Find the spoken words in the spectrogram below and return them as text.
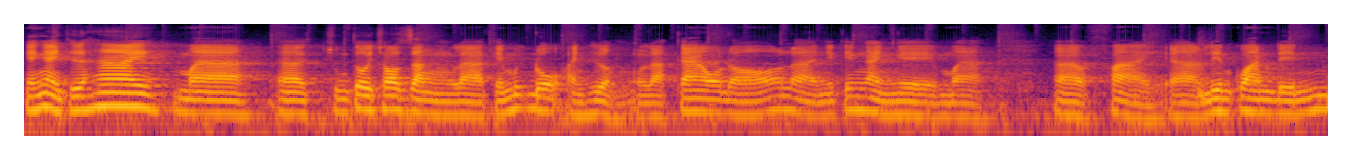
cái ngành thứ hai mà uh, chúng tôi cho rằng là cái mức độ ảnh hưởng là cao đó là những cái ngành nghề mà uh, phải uh, liên quan đến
